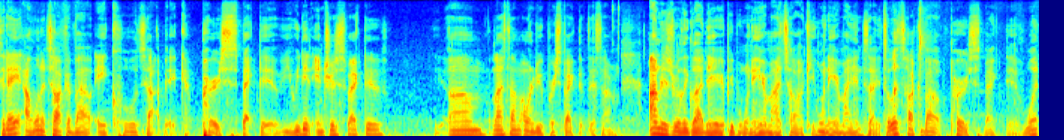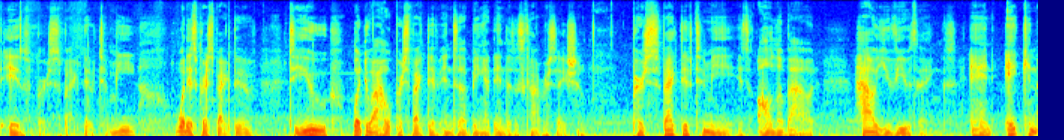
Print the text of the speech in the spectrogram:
Today, I want to talk about a cool topic perspective. We did introspective um, last time. I want to do perspective this time. I'm just really glad to hear people want to hear my talk, want to hear my insight. So let's talk about perspective. What is perspective to me? What is perspective to you? What do I hope perspective ends up being at the end of this conversation? Perspective to me is all about how you view things. And it can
